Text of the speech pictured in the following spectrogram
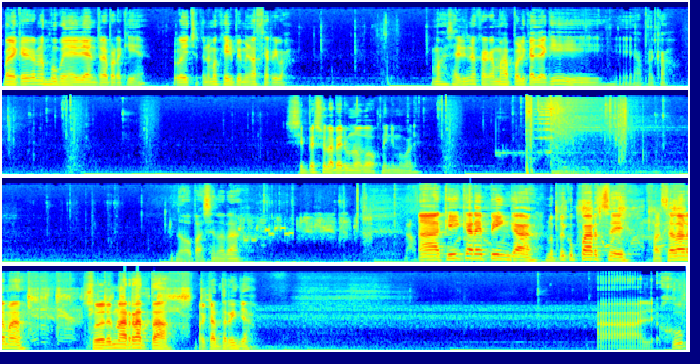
Vale, creo que no es muy buena idea entrar por aquí, ¿eh? Lo he dicho, tenemos que ir primero hacia arriba. Vamos a salir, nos cargamos a Polica de aquí y, y aparcado. Siempre suele haber uno o dos mínimo, ¿vale? No pasa nada. Aquí, carepinga. No preocuparse. Falsa alarma. Solo era una rata. Alcantarilla. Vale, hup.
